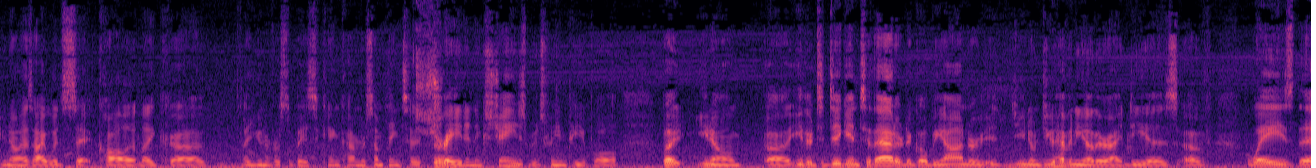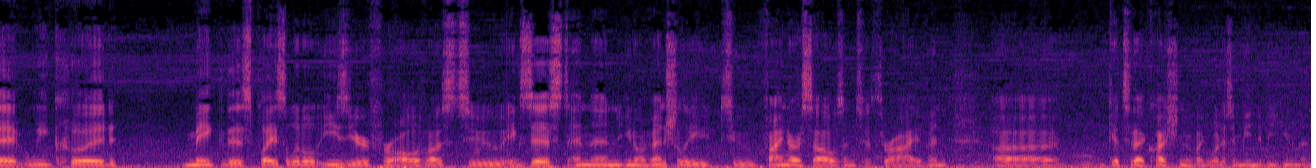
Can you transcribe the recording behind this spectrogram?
you know, as I would say, call it like uh, a universal basic income or something to Sure. trade and exchange between people. But you know, uh, either to dig into that or to go beyond, or you know, do you have any other ideas of ways that we could make this place a little easier for all of us to exist and then you know eventually to find ourselves and to thrive and uh, get to that question of like what does it mean to be human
